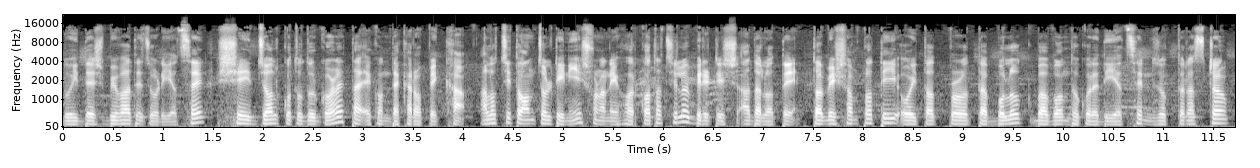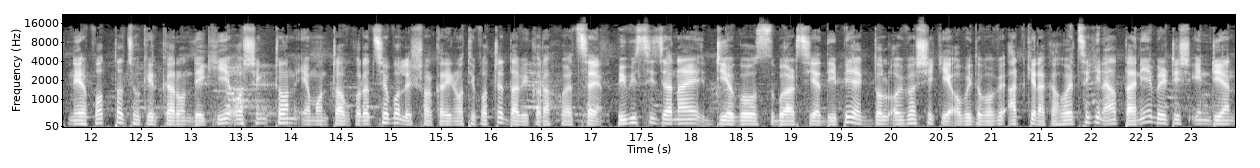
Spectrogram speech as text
দুই দেশ বিবাদে জড়িয়েছে। সেই জল কতদূর গড়ায় তা এখন দেখার অপেক্ষা। আলোচিত অঞ্চলটি নিয়ে শুনানি হওয়ার কথা ছিল ব্রিটিশ আদালতে। তবে সম্প্রতি ওই তৎপরতা বলক বা বন্ধ করে দিয়েছেন যুক্তরাষ্ট্র। নিরাপত্তা ঝুঁকির কারণ দেখিয়ে ওয়াশিংটন এমনটাও করেছে বলে সরকারি নথিপত্রে দাবি করা হয়েছে। বিবিসি জানায় ডিওগোস গার্সিয়া দ্বীপে একদল অভিবাসীকে অবৈধভাবে আটকে রাখা হয়েছে কিনা তা নিয়ে ব্রিটিশ ইন্ডিয়ান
